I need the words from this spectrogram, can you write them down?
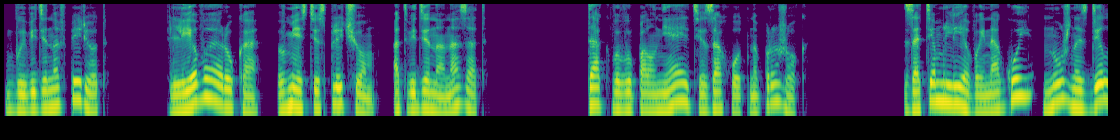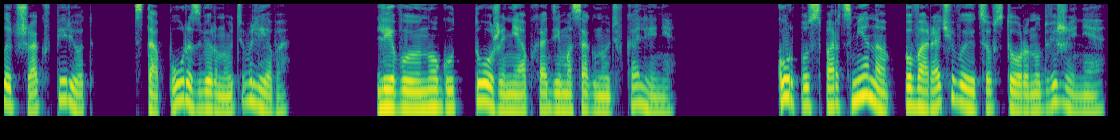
выведена вперед. Левая рука вместе с плечом отведена назад. Так вы выполняете заход на прыжок. Затем левой ногой нужно сделать шаг вперед, стопу развернуть влево. Левую ногу тоже необходимо согнуть в колени. Корпус спортсмена поворачивается в сторону движения.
